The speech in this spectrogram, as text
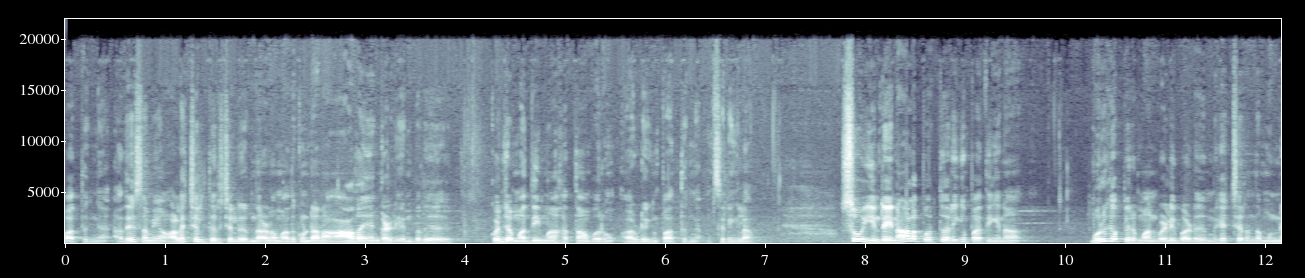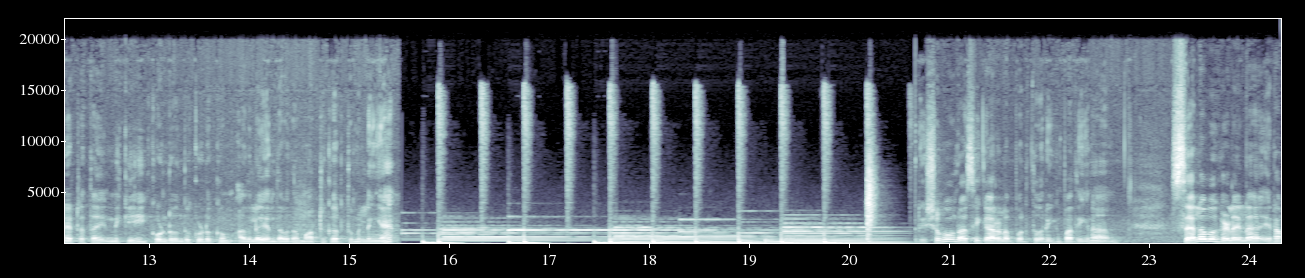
பார்த்துங்க. அதே சமயம் அலைச்சல் திருச்சல் இருந்தாலும் அதுக்குண்டான ஆதாயங்கள் என்பது கொஞ்சம் மதியமாகத்தான் வரும் அப்படின்னு பார்த்துங்க. சரிங்களா? ஸோ இன்றைய நாளை பொறுத்த வரைக்கும் பார்த்தீங்கன்னா முருகப்பெருமான் வழிபாடு மிகச்சிறந்த முன்னேற்றத்தை இன்றைக்கி கொண்டு வந்து கொடுக்கும். அதில் எந்த வித மாற்று கருத்தும் இல்லைங்க. ரிஷபம் ராசிக்காரர்களை பொறுத்த வரைக்கும் பார்த்தீங்கன்னா செலவுகளில் ஏன்னா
